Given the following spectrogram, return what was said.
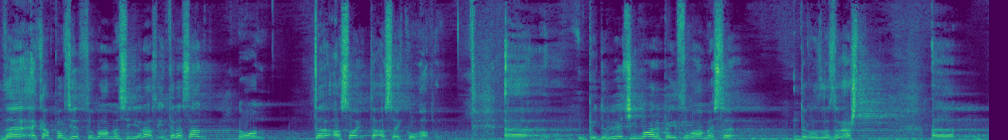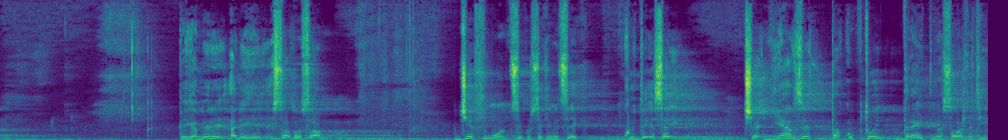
dhe e kam përzgjedh Thumamën si një rast interesant domethonë të asaj, të asaj kohe a kupton. E prej dobive që i marrim prej Thumamës të nderuar vëllezër është e, Pejgamberi alejhi salatu ve selam gjithmonë, sikurse kemi cek, kujdesej që njerëzit ta kuptojnë drejt mesazhin e tij.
